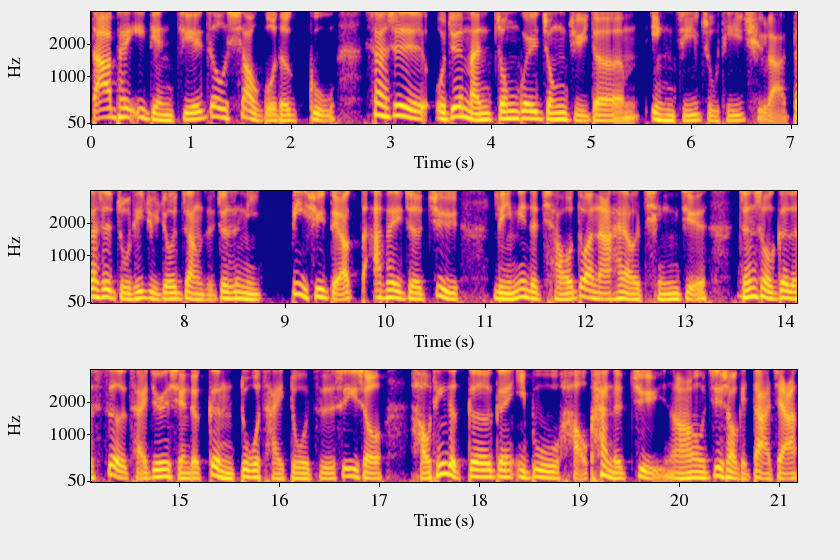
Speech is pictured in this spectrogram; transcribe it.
搭配一点节奏效果的鼓，算是我觉得蛮中规中矩的影集。主题曲啦，但是主题曲就是这样子，就是你必须得要搭配着剧里面的桥段啊，还有情节，整首歌的色彩就会显得更多彩多姿，是一首好听的歌跟一部好看的剧。然后介绍给大家，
